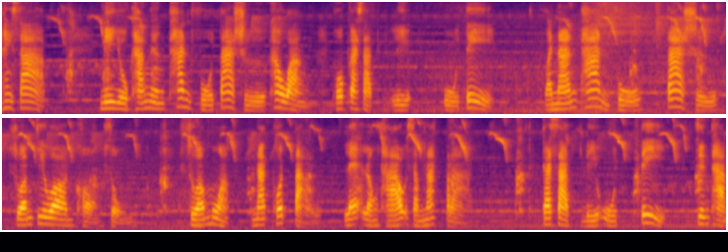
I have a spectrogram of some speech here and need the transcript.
ให้ทราบ มีอยู่ครั้งหนึ่งท่านฝูต้าชือเข้าวัง พบกษัตริย์หลีอูตี้ วันนั้นท่านฝูต้าชือสวมจีวรของสงฆ์สวมหมวกนักพจน์เต่า และรองเท้าสำนักปราชญ์กษัตริย์หลีอูตี้ จึงถาม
